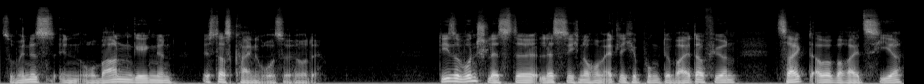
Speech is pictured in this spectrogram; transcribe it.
Zumindest in urbanen Gegenden ist das keine große Hürde. Diese Wunschliste lässt sich noch um etliche Punkte weiterführen, zeigt aber bereits hier,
